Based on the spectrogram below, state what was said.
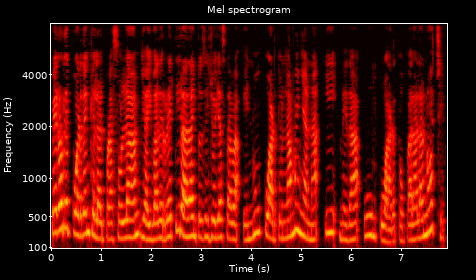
Pero recuerden que el alprazolam ya iba de retirada, entonces yo ya estaba en un cuarto en la mañana y me da un cuarto para la noche.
